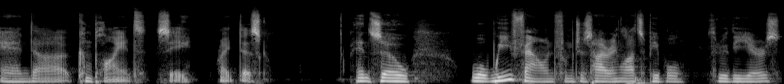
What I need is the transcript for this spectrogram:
and uh, compliant. C, right? Disc. And so, what we found from just hiring lots of people through the years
